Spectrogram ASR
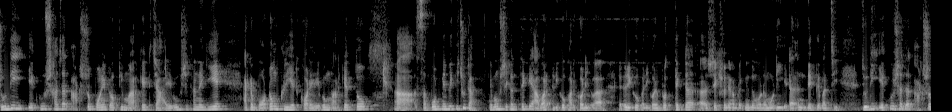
যদি একুশ হাজার আটশো পয়েন্ট অবধি মার্কেট যায় এবং সেখানে গিয়ে একটা বটম ক্রিয়েট করে এবং মার্কেট তো সাপোর্ট নেবে কিছুটা এবং সেখান থেকে আবার রিকভার করি রিকভারি করে। প্রত্যেকটা সেকশনে আমরা কিন্তু মোটামুটি এটা দেখতে পাচ্ছি। যদি একুশ হাজার আটশো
